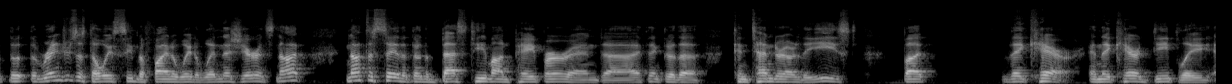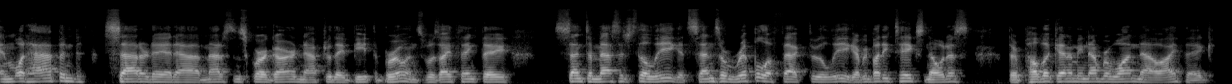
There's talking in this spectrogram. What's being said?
The, the Rangers just always seem to find a way to win this year. It's not not to say that they're the best team on paper, and uh, I think they're the contender out of the East, but they care and they care deeply. And what happened Saturday at uh, Madison Square Garden after they beat the Bruins was, I think they sent a message to the league. It sends a ripple effect through the league. Everybody takes notice. They're public enemy number one now, I think,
